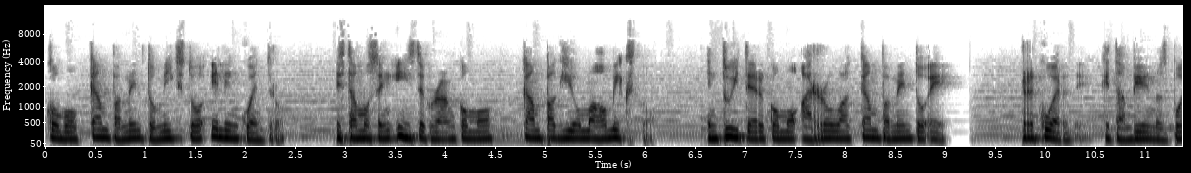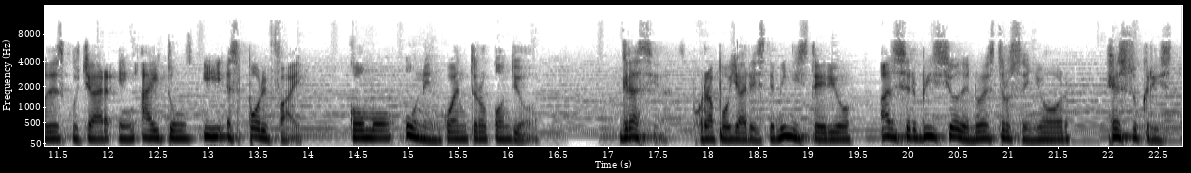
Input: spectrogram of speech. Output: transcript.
como Campamento Mixto El Encuentro. Estamos en Instagram como Campa-Mixto, en Twitter como arroba campamento E. Recuerde que también nos puede escuchar en iTunes y Spotify como Un Encuentro con Dios. Gracias por apoyar este ministerio al servicio de nuestro Señor Jesucristo.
